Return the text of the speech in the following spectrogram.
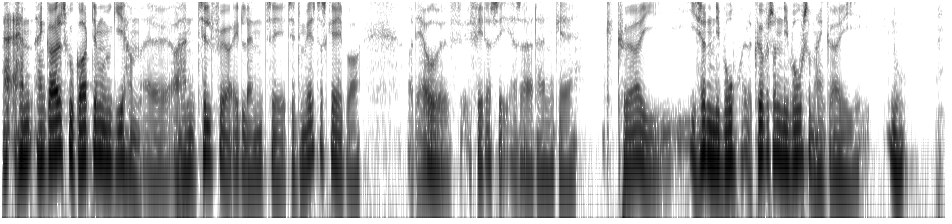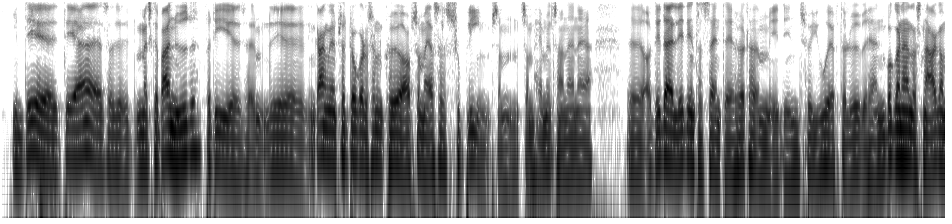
han, han gør det sgu godt, det må vi give ham. Øh, og han tilfører et eller andet til, til det mesterskab, og, og det er jo øh, fedt at se, altså, at han kan, kan køre i, i sådan et niveau, eller køre på sådan et niveau, som han gør i, nu. Jamen det, det er, altså, man skal bare nyde det, fordi altså, det, en gang imellem så dukker der sådan en kører op, som er så sublim, som, som Hamilton han er. Øh, og det, der er lidt interessant, da jeg hørte ham i et interview efter løbet her, nu begynder han at snakke om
